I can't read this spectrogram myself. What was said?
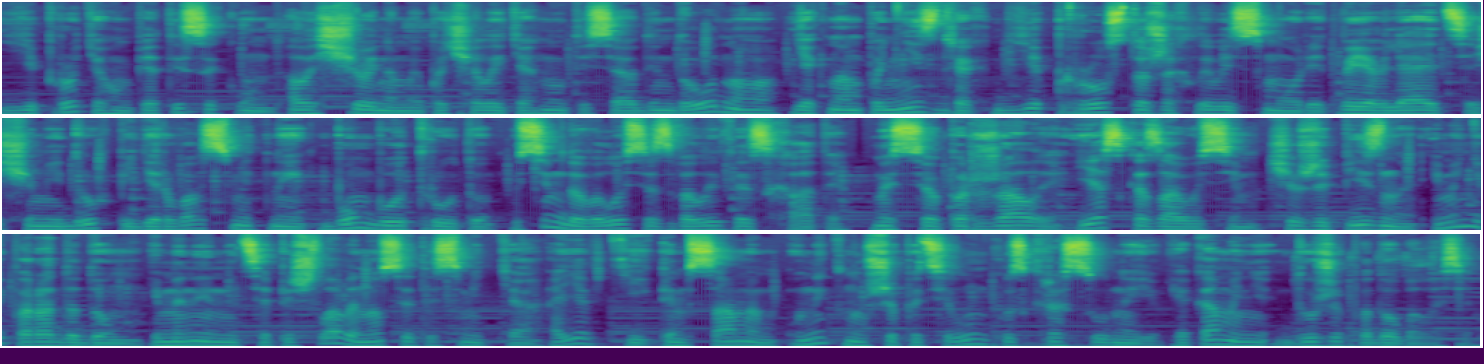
її протягом 5 секунд. Але щойно ми почали тягнутися один до одного, як нам по ніздрях б'є просто жахливий сморід. Виявляється, що мій друг підірвав смітник, бомбу отруту. Усім довелося звалити з хати. Ми з цього поржали, і я сказав усім, що вже пізно, і мені пора додому. Іменинниця пішла виносити сміття, а я втік, тим самим уникнувши поцілунку з красунею, яка мені дуже подобалася.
